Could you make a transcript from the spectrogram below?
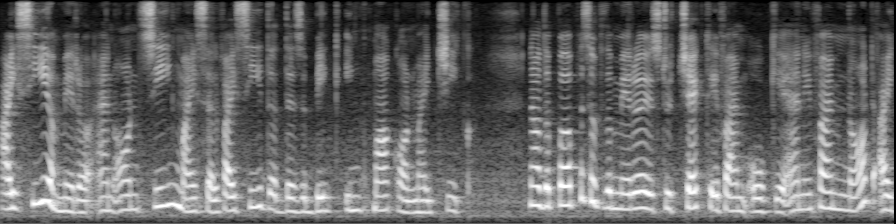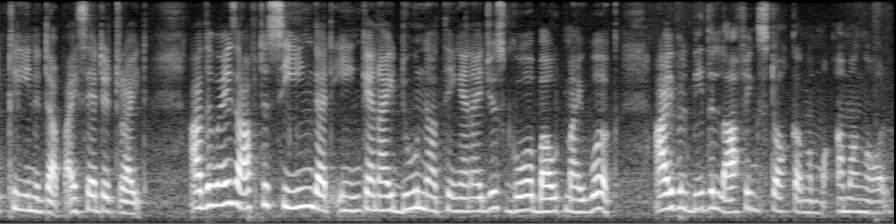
I see a mirror, and on seeing myself, I see that there's a big ink mark on my cheek. Now, the purpose of the mirror is to check if I'm okay, and if I'm not, I clean it up, I set it right. Otherwise, after seeing that ink and I do nothing and I just go about my work, I will be the laughing stock among, among all.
